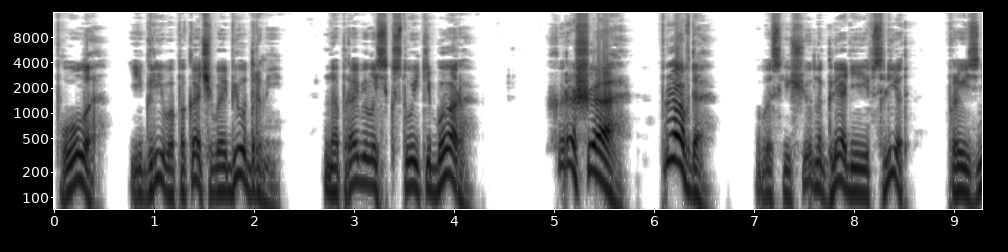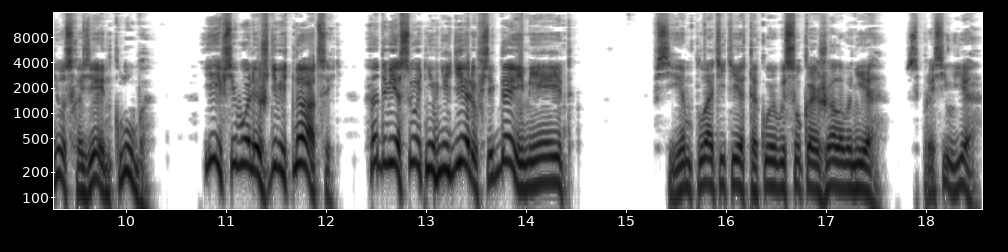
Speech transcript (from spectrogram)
Пола, игриво покачивая бедрами, направилась к стойке бара. «Хороша, правда?» — восхищенно глядя ей вслед, произнес хозяин клуба. «Ей всего лишь девятнадцать, а две сотни в неделю всегда имеет». «Всем платите такое высокое жалование?» — спросил я.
